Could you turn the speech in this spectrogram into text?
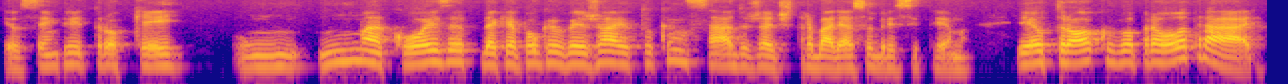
eu sempre troquei um, uma coisa, daqui a pouco eu vejo, ah, eu estou cansado já de trabalhar sobre esse tema. E eu troco e vou para outra área.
